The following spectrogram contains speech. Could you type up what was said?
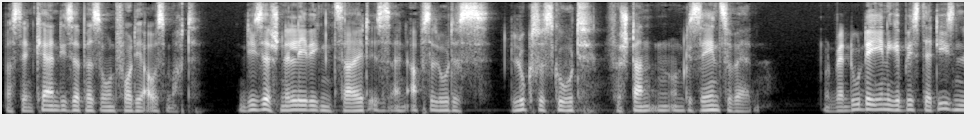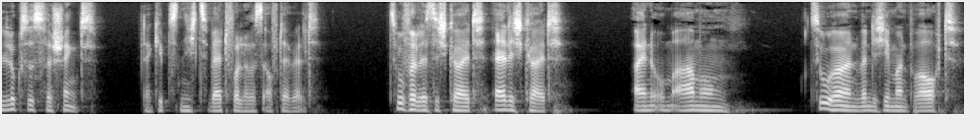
was den Kern dieser Person vor dir ausmacht. In dieser schnelllebigen Zeit ist es ein absolutes Luxusgut, verstanden und gesehen zu werden. Und wenn du derjenige bist, der diesen Luxus verschenkt, dann gibt's nichts Wertvolleres auf der Welt. Zuverlässigkeit, Ehrlichkeit, eine Umarmung, zuhören, wenn dich jemand braucht,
